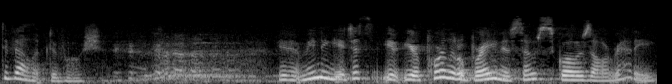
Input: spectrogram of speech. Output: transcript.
"Develop devotion." You know, meaning you just you, your poor little brain is so squoze already.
